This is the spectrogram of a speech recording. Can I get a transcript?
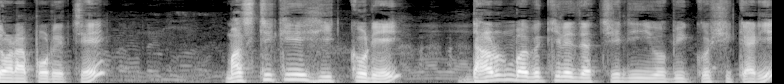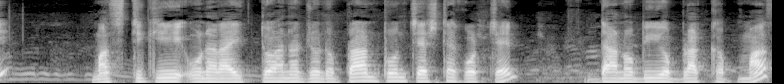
ধরা পড়েছে। মাছটিকে হিট করে দারুণভাবে খেলে যাচ্ছেন এই অভিজ্ঞ শিকারী। মাছটিকে ওনার আয়ত্ত আনার জন্য প্রাণপণ চেষ্টা করছেন দানবীয় ব্ল্যাক কাপ মাছ।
